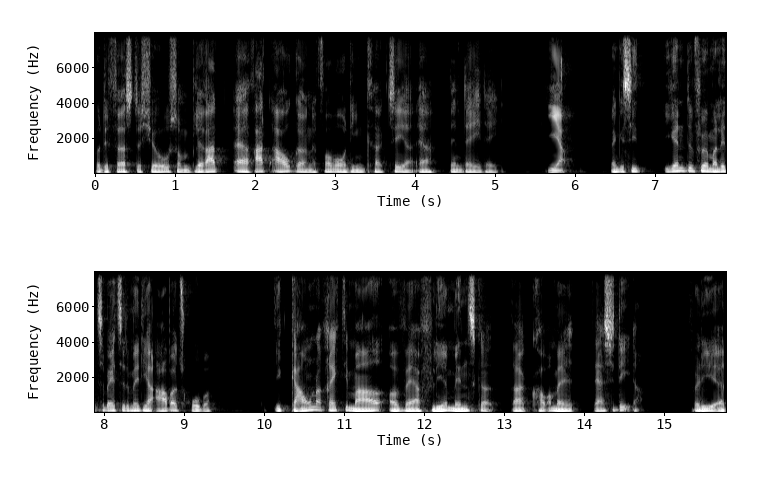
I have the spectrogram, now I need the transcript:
på det første show, som blev ret, er ret afgørende for, hvor din karakter er den dag i dag. Ja, man kan sige, igen, det fører mig lidt tilbage til det med de her arbejdsgrupper. Det gavner rigtig meget at være flere mennesker, der kommer med deres idéer. Fordi at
